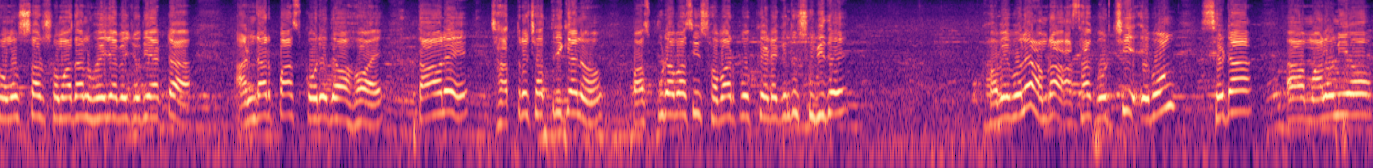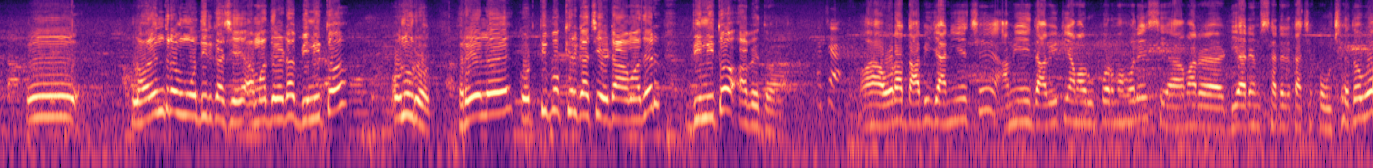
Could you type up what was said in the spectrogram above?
সমস্যার সমাধান হয়ে যাবে যদি একটা আন্ডারপাস করে দেওয়া হয়, তাহলে ছাত্রছাত্রী কেন পাঁশকুড়াবাসী সবার পক্ষে এটা কিন্তু সুবিধে হবে বলে আমরা আশা করছি এবং সেটা মাননীয় নরেন্দ্র মোদীর কাছে আমাদের এটা বিনীত অনুরোধ। রেলওয়ে কর্তৃপক্ষের কাছে এটা আমাদের বিনীত আবেদন। ওরা দাবি জানিয়েছে, আমি এই দাবিটি আমার উপর মহলে আমার ডিআরএম স্যারের কাছে পৌঁছে দেবো।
